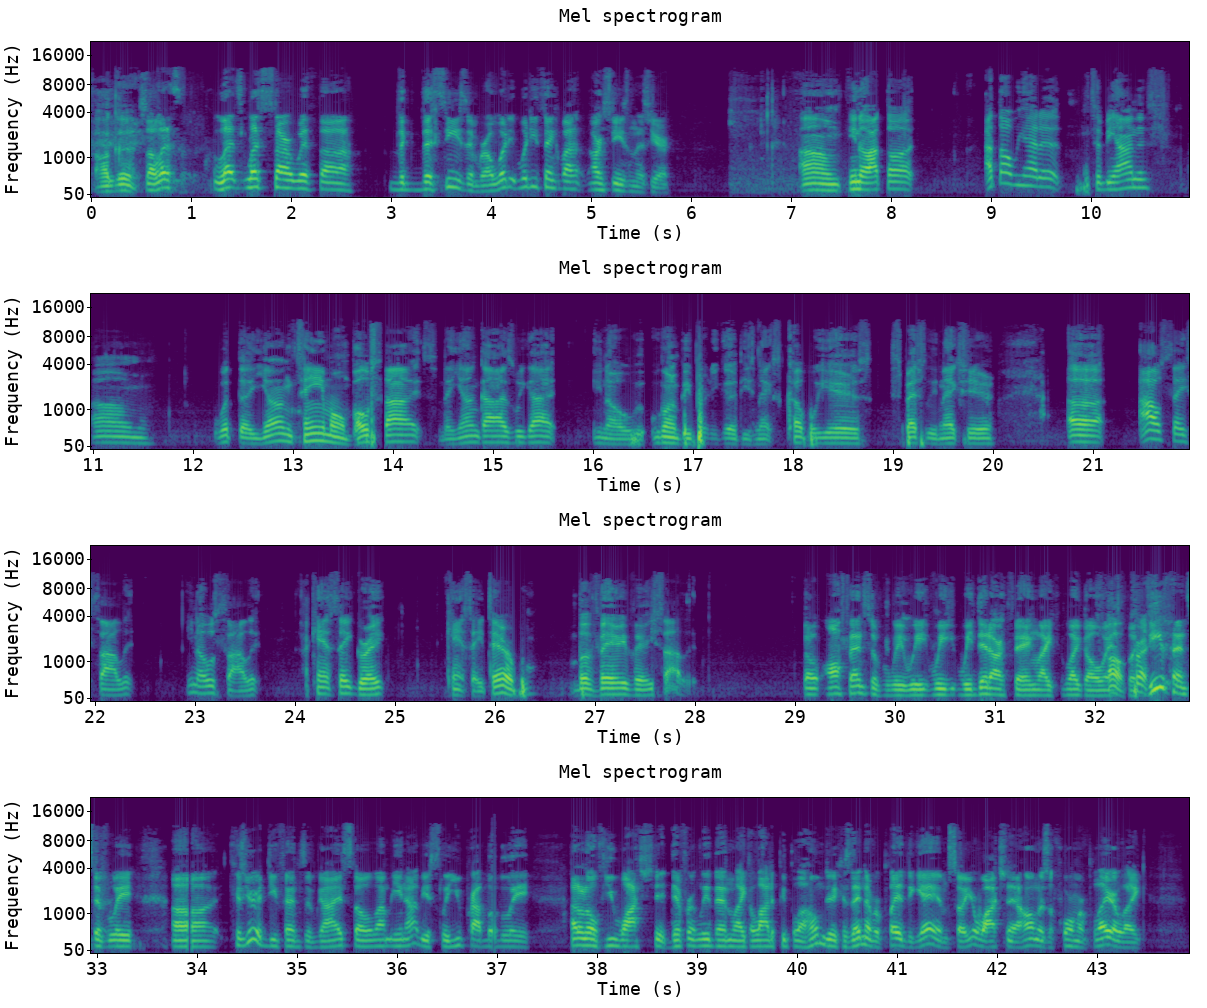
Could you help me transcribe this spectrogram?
All good. So let's let's let's start with uh, the the season, bro. What do, what do you think about our season this year? Um, you know, I thought I thought we had it. To be honest, um, with the young team on both sides, the young guys we got, you know, we're going to be pretty good these next couple years, especially next year. Uh, I'll say solid. You know, solid. I can't say great, can't say terrible, but very, very solid. So offensively, we we we did our thing like like always, oh, but defensively, because uh, you're a defensive guy, so I mean, obviously, you probably. I don't know if you watched it differently than like a lot of people at home did because they never played the game. So you're watching it at home as a former player, like,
